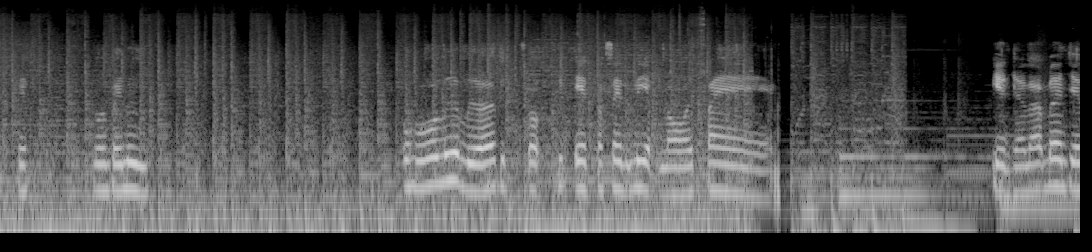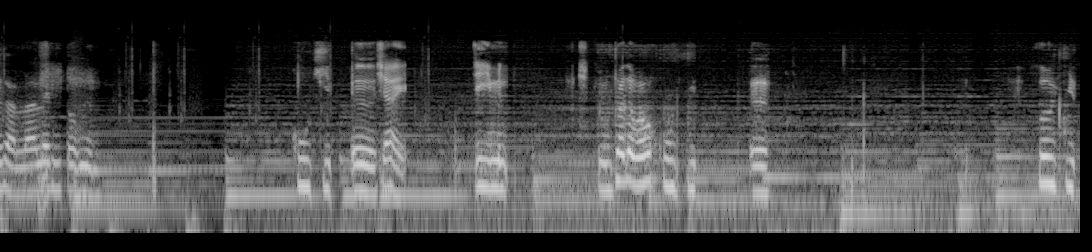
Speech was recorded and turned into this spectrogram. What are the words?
โอเคโดนไปหนึ่ง โอ้โห เลือดเหลือสิบสิบเอ็ดเปอร์เซ็นต์เรียบร้อยแปกเปลี่ยนใจแล้วไม่เล่นเจสันแล้วเล่นตัวอื่น ครูคิด เออ ใช่ จีมันผมชอบเรียกว่าครูคิด เออครูคิด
